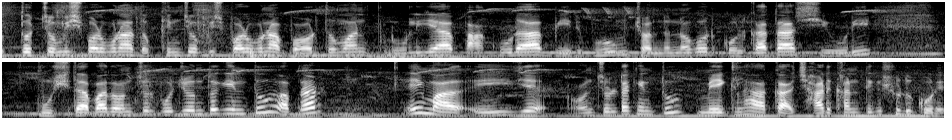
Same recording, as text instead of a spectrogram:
উত্তর চব্বিশ পরগনা, দক্ষিণ চব্বিশ পরগনা, বর্ধমান, পুরুলিয়া, বাঁকুড়া, বীরভূম, চন্দননগর, কলকাতা, সিউড়ি, মুর্শিদাবাদ অঞ্চল পর্যন্ত কিন্তু আপনার এই মা, এই যে অঞ্চলটা কিন্তু মেঘলা আকাশ ঝাড়খণ্ড থেকে শুরু করে।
